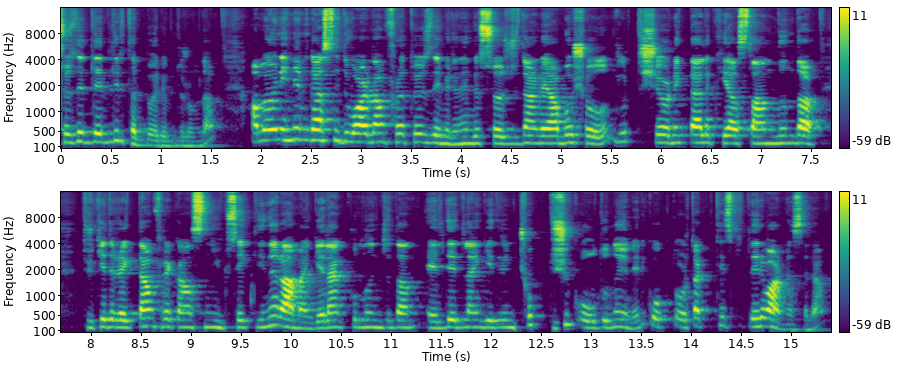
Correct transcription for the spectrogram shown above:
söz edilebilir tabii böyle bir durumda. Ama örneğin hem Gazete Duvar'dan Fırat Özdemir'in hem de Sözcü'den Reha Boşoğlu'nun yurt dışı örneklerle kıyaslandığında Türkiye'de reklam frekansının yüksekliğine rağmen gelen kullanıcıdan elde edilen gelirin çok düşük olduğuna yönelik ortak tespitleri var mesela.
